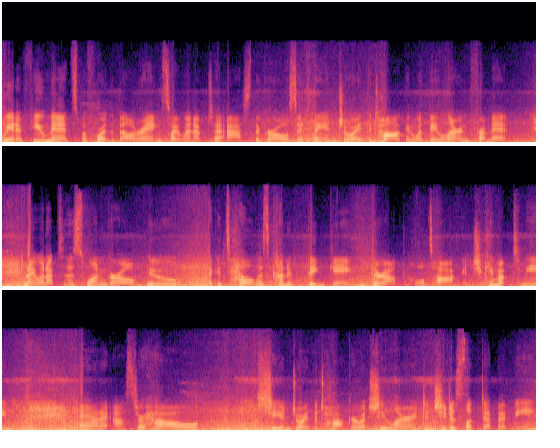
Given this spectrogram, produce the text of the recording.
we had a few minutes before the bell rang, so I went up to ask the girls if they enjoyed the talk and what they learned from it. And I went up to this one girl who I could tell was kind of thinking throughout the whole talk. And she came up to me and I asked her how she enjoyed the talk or what she learned. And she just looked up at me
